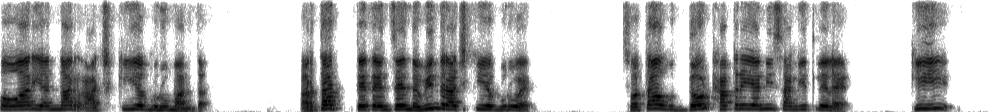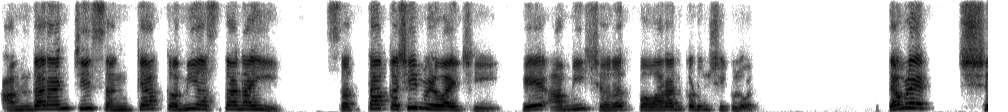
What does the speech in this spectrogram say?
पवार यांना राजकीय गुरु मानतात. अर्थात ते त्यांचे नवीन राजकीय गुरु आहेत. स्वतः उद्धव ठाकरे यांनी सांगितलेलं आहे की आमदारांची संख्या कमी असतानाही सत्ता कशी मिळवायची हे आम्ही शरद पवारांकडून शिकलोय. त्यामुळे श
